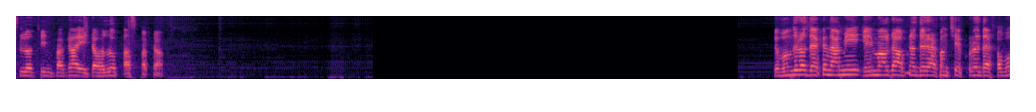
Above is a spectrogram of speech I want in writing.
ছিল তিন পাকা এটা হলো পাঁচ পাকা তো বন্ধুরা, দেখেন, আমি এই মালটা আপনাদের এখন চেক করে দেখাবো।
